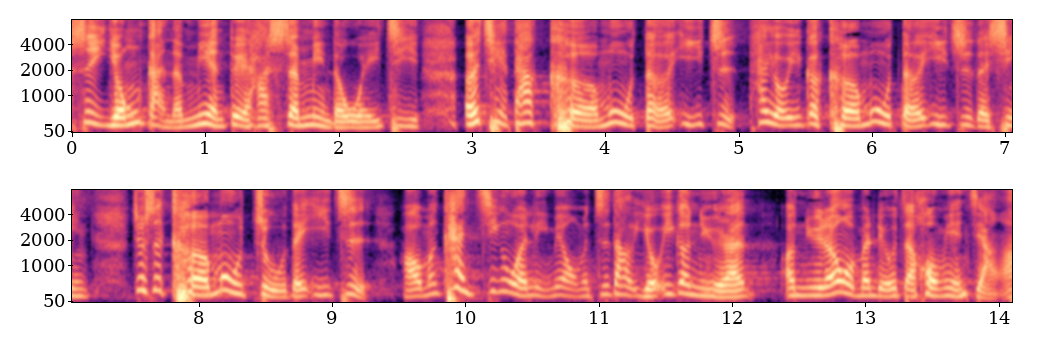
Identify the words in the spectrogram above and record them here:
是勇敢的面对他生命的危机，而且他渴慕得医治，他有一个渴慕得医治的心，就是渴慕主的医治。好，我们看经文里面，我们知道有一个女人啊，女人我们留着后面讲啊。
